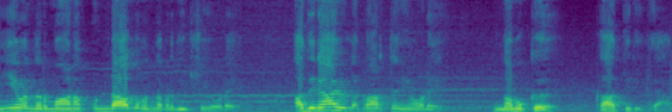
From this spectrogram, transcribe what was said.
നിയമനിർമ്മാണം ഉണ്ടാകുമെന്ന പ്രതീക്ഷയോടെ അതിനായുള്ള പ്രാർത്ഥനയോടെ നമുക്ക് കാത്തിരിക്കാം.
